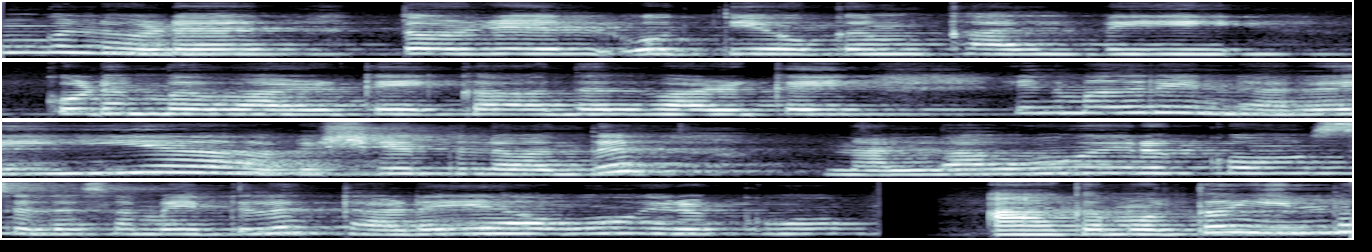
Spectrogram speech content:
உங்களோட தொழில் உத்தியோகம் கல்வி குடும்ப வாழ்க்கை காதல் வாழ்க்கை இந்த மாதிரி நிறைய விஷயத்தில் வந்து நல்லாவும் இருக்கும். சில சமயத்தில் தடையாகவும் இருக்கும். ஆக மொத்தம் இந்த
